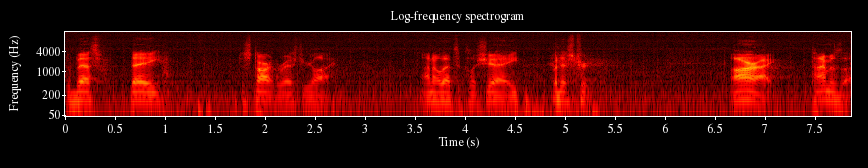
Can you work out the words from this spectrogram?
the best day to start the rest of your life. I know that's a cliche, but it's true. All right, time is up.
